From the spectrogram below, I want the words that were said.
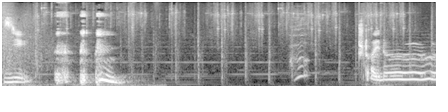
Sie. Steine.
